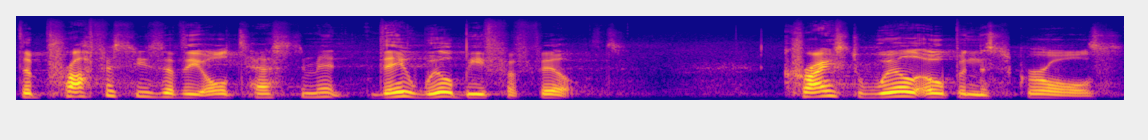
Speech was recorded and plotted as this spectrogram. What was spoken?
the prophecies of the Old Testament, they will be fulfilled. Christ will open the scrolls.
